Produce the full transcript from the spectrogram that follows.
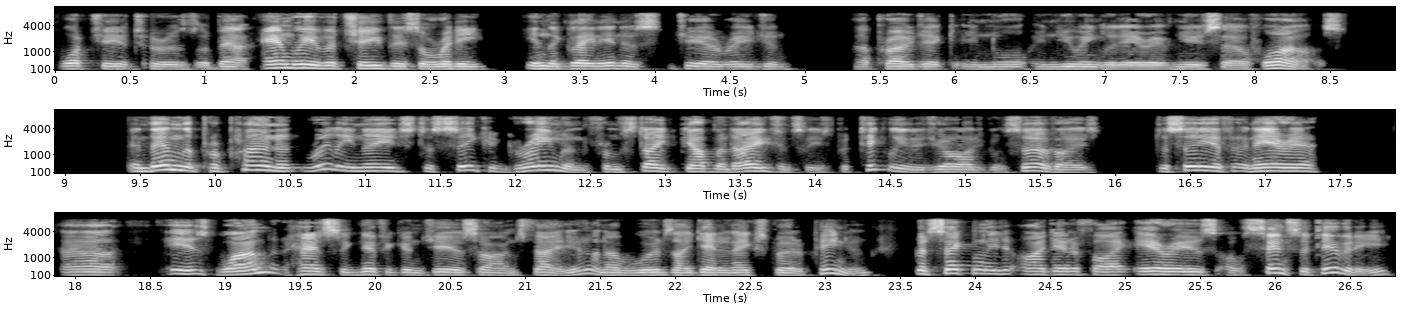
what geotourism is about. And we have achieved this already in the Glen Innes georegion uh, project in, in New England area of New South Wales. And then the proponent really needs to seek agreement from state government agencies, particularly the geological surveys, to see if an area uh, is one, has significant geoscience value. In other words, they get an expert opinion. But secondly, to identify areas of sensitivity,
